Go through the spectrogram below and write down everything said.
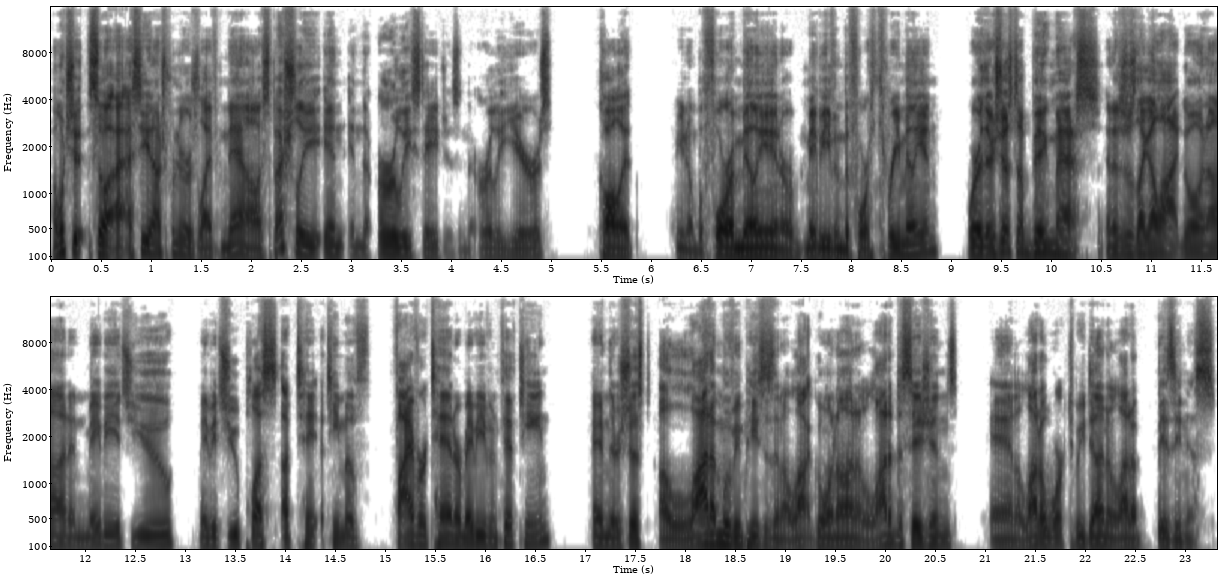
I want you. So I, I see an entrepreneur's life now, especially in in the early stages, in the early years. Call it, you know, before a million, or maybe even before three million, where there's just a big mess, and there's just like a lot going on, and maybe it's you, maybe it's you plus a, t- a team of five or ten, or maybe even fifteen, and there's just a lot of moving pieces and a lot going on, and a lot of decisions, and a lot of work to be done, and a lot of busyness.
